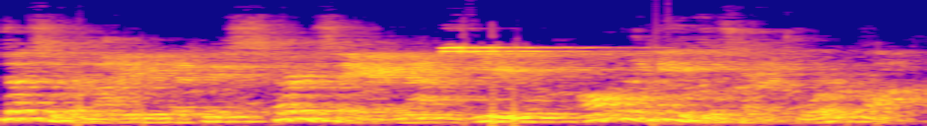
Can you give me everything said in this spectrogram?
Just a reminder that this Thursday at Mountain View, all the games will start at 4 o'clock.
